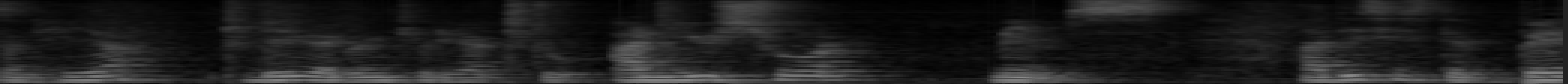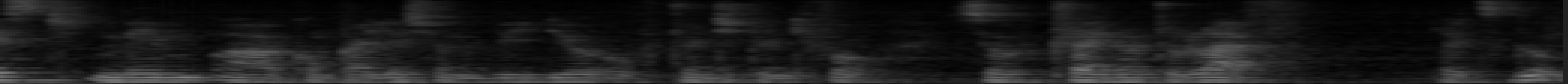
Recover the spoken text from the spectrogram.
One here. Today we are going to react to unusual memes. Uh, this is the best meme uh, compilation video of 2024. So try not to laugh. Let's go.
